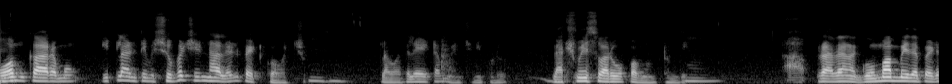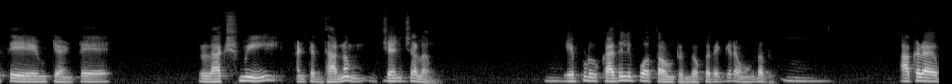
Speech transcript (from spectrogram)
ఓంకారము ఇట్లాంటివి శుభ చిహ్నాలను పెట్టుకోవచ్చు. ఇట్లా వదిలేయటం మంచిది ఇప్పుడు. లక్ష్మీ స్వరూపం ఉంటుంది. ప్రధాన గుమ్మం మీద పెడితే ఏమిటి అంటే లక్ష్మి అంటే ధనం చంచలం. ఎప్పుడు కదిలిపోతూ ఉంటుంది ఒక దగ్గర ఉండదు. అక్కడ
